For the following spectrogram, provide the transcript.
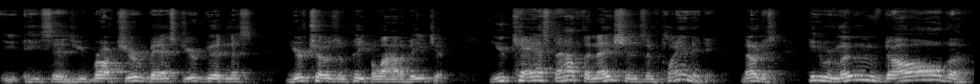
he says, you brought your best, your goodness, your chosen people out of Egypt. You cast out the nations and planted it. Notice he removed all the,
